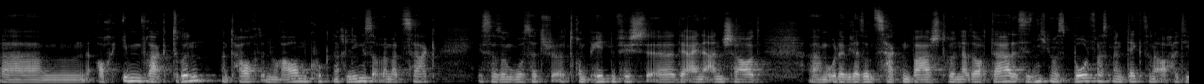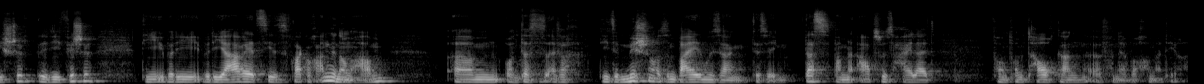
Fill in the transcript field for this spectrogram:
Ähm, auch im Wrack drin. Man taucht in den Raum, guckt nach links, auf einmal zack, ist da so ein großer Tr- Trompetenfisch, äh, der einen anschaut. Ähm, oder wieder so ein Zackenbarsch drin. Also auch da, das ist nicht nur das Boot, was man entdeckt, sondern auch halt die, Schiff, äh, die Fische, die über, die über die Jahre jetzt dieses Wrack auch angenommen haben. Ähm, und das ist einfach diese Mischung aus den beiden, muss ich sagen. Deswegen, das war mein absolutes Highlight vom, vom Tauchgang äh, von der Woche Madeira.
